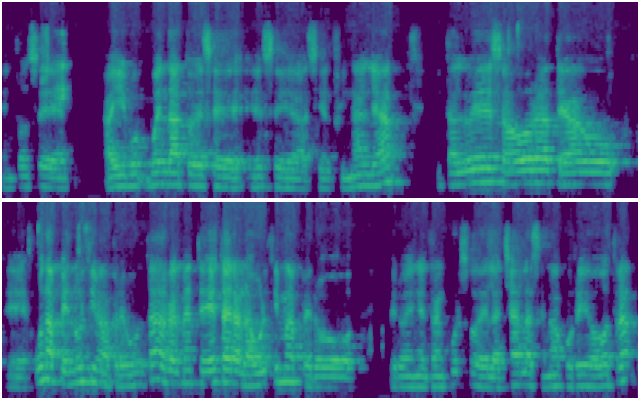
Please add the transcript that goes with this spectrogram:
Entonces, ahí buen dato ese, ese hacia el final ya. Y tal vez ahora te hago eh, una penúltima pregunta. Realmente esta era la última, pero pero en el transcurso de la charla se me ha ocurrido otra.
